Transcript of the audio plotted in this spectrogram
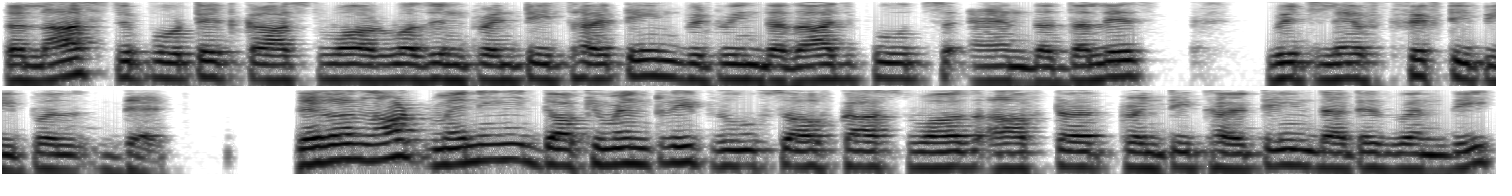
The last reported caste war was in 2013 between the Rajputs and the Dalits, which left 50 people dead. There are not many documentary proofs of caste wars after 2013, that is when the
